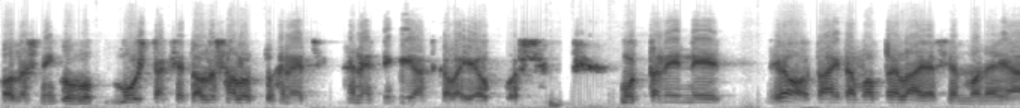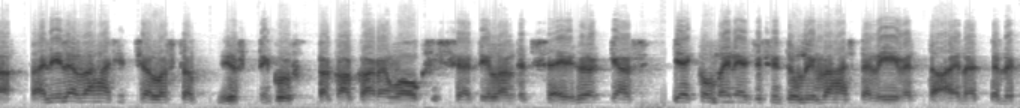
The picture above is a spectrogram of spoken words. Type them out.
oltaisiin niin muistaakseni, että oltaisiin haluttu hänet, hänet niin jatkavan joukkueessa. Mutta niin, niin Joo, taitava pelaaja semmoinen ja välillä vähän sitten sellaista just niinku takakarvauksissa ja tilanteessa ei hyökkäys kiekko menetys, niin tuli vähän sitä viivettä aina, että nyt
